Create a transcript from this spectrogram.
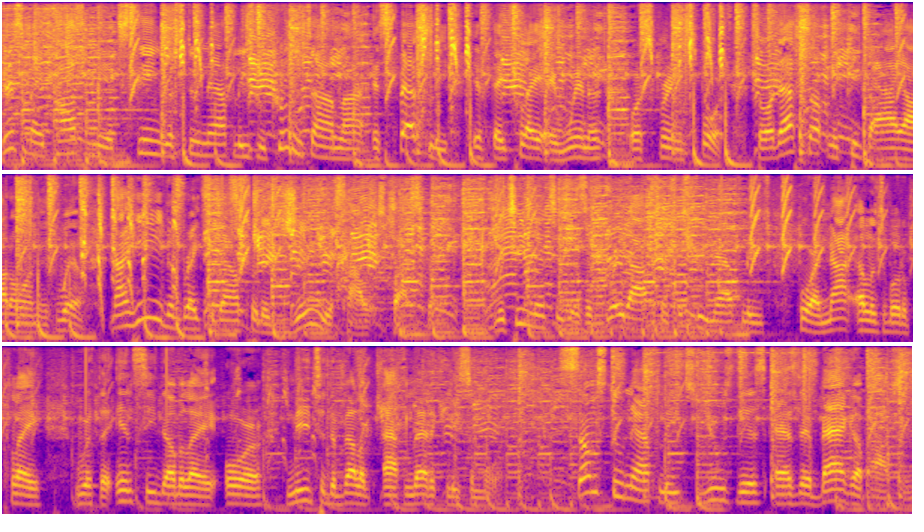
This may possibly extend your student athlete's recruiting timeline, especially if they play a winter or spring sport. So that's something to keep an eye out on as well. Now he even breaks it down to the junior college prospect which he mentions is a great option for student athletes who are not eligible to play with the NCAA or need to develop athletically some more. Some student athletes use this as their bag up option,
